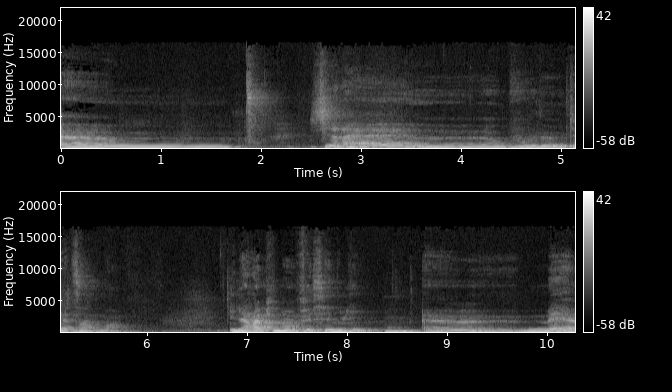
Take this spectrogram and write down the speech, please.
Euh, Je dirais euh, au bout de 4-5 mois. Il a rapidement fait ses nuits, mhm. euh, mais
